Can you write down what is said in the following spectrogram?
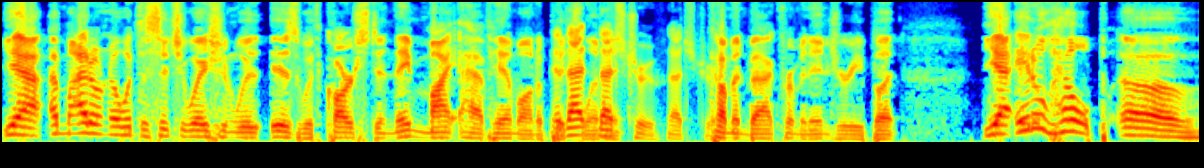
Yeah, um, I don't know what the situation with, is with Carsten. They might have him on a pitch that limit. that's true. That's true. coming back from an injury. But yeah, it'll help uh,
